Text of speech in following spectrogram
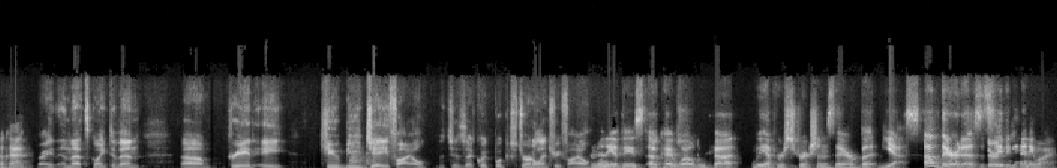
Okay. right? And that's going to then um, create a QBJ file, which is a QuickBooks journal entry file. How many of these? Okay. Well, we've got, we have restrictions there, but yes. Oh, there it is. It's There saving it anyway.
